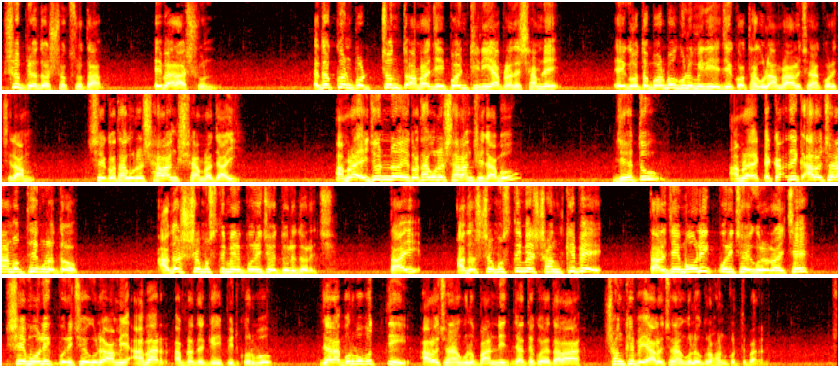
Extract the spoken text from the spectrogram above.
সুপ্রিয় দর্শক শ্রোতা, এবার আসুন। এতক্ষণ পর্যন্ত আমরা যে পয়েন্টটি নিয়ে আপনাদের সামনে, এই গত পর্বগুলো মিলিয়ে যে কথাগুলো আমরা আলোচনা করেছিলাম, সে কথাগুলোর সারাংশে আমরা যাই। আমরা এই জন্য এই কথাগুলো সারাংশে যাব যেহেতু আমরা একাধিক আলোচনার মধ্যে মূলত আদর্শ মুসলিমের পরিচয় তুলে ধরেছি। তাই আদর্শ মুসলিমের সংক্ষেপে তার যে মৌলিক পরিচয়গুলো রয়েছে, সেই মৌলিক পরিচয়গুলো আমি আবার আপনাদেরকে রিপিট করব। যারা পূর্ববর্তী আলোচনাগুলো পাননি, যাতে করে তারা সংক্ষেপে আলোচনাগুলো গ্রহণ করতে পারেন।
